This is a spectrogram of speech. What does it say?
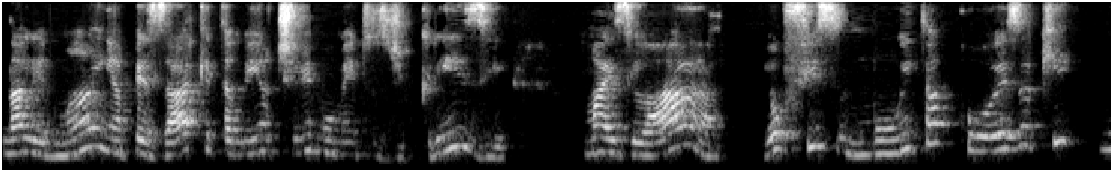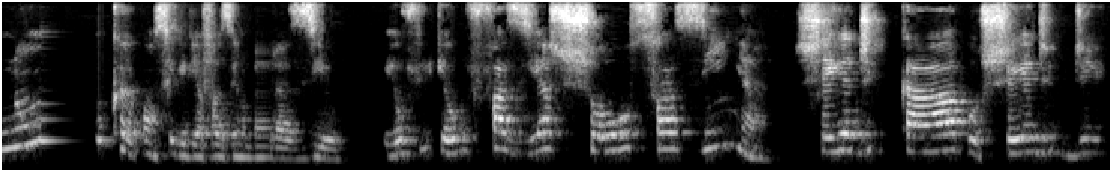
na Alemanha, apesar que também eu tive momentos de crise, mas lá eu fiz muita coisa que nunca conseguiria fazer no Brasil. Eu, eu fazia show sozinha, cheia de cabo, cheia de, de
